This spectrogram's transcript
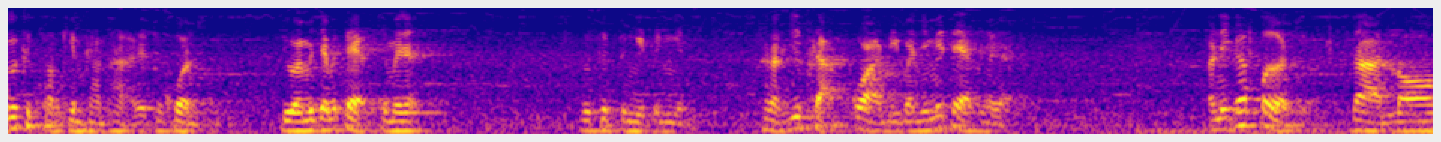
รู้สึกความเค็มถามหาเลยทุกคนดีไว้ไม่จะไม่แตกใช่ไหมเนี่ย รู้สึกตึงหงิดตึงหงิด ขนาดยี่สิบสามกว่าดีมันยังไม่แตกเลยอะอันนี้ก็เปิดด่านรอง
